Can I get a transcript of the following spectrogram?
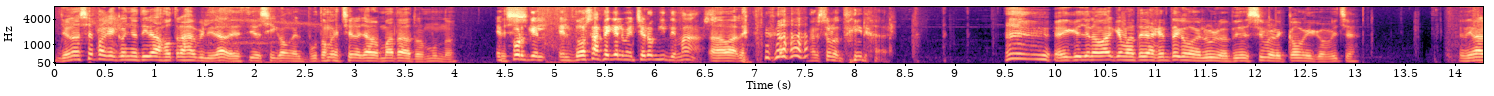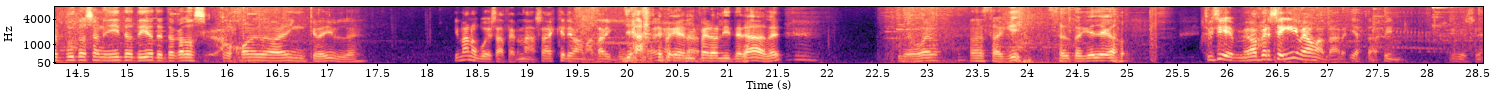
Yo no sé para qué coño tiras otras habilidades, tío. Si con el puto mechero ya los mata a todo el mundo. Es porque el, el 2 hace que el mechero quite más. Ah, vale. A eso lo tiras. es que yo nada más que maté a gente con el 1, tío. Es súper cómico, picha. Encima el puto sonidito, tío, te toca los cojones de una manera increíble. Encima no puedes hacer nada, sabes que te va a matar y punto. Ya, ¿sabes? el- Claro. pero literal, ¿eh? Pero bueno, hasta aquí. Hasta aquí he llegado. Sí, sí, me va a perseguir y me va a matar. Ya está, fin. Yo qué sé.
